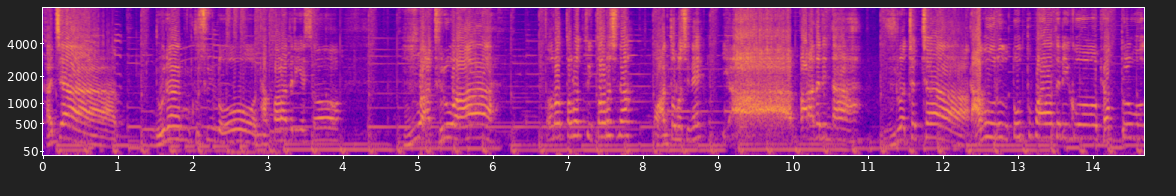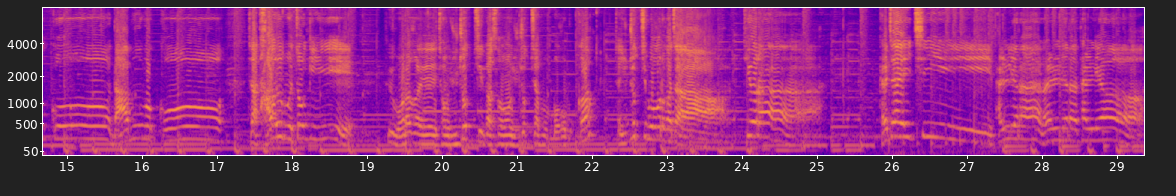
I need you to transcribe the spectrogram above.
가자! 노란 구슬로 다 빨아들이겠어. 우와 들어와! 떨어 떨어 떨어지나? 어 안 떨어지네? 야 빨아들인다! 우라차차! 나무로 또 또 빨아들이고 벽돌 먹고 나무 먹고. 자 다음은 저기 그 뭐라 그래 저 유적지 가서 유적지 한번 먹어볼까? 자 유적지 먹으러 가자. 뛰어라. 가자 이치. 달려라 달려라 달려.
